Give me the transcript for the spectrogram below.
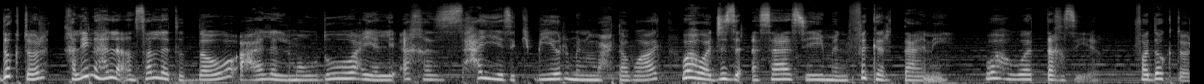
دكتور خلينا هلأ نسلط الضوء على الموضوع يلي أخذ حيز كبير من محتواك وهو جزء أساسي من فكر تاني وهو التغذية. فدكتور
